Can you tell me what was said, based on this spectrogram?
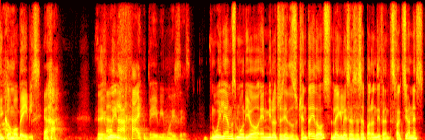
Y como babies. Ajá. Eh, Will- Ay, baby Moisés. Williams murió en 1882. La iglesia se separó en diferentes facciones.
